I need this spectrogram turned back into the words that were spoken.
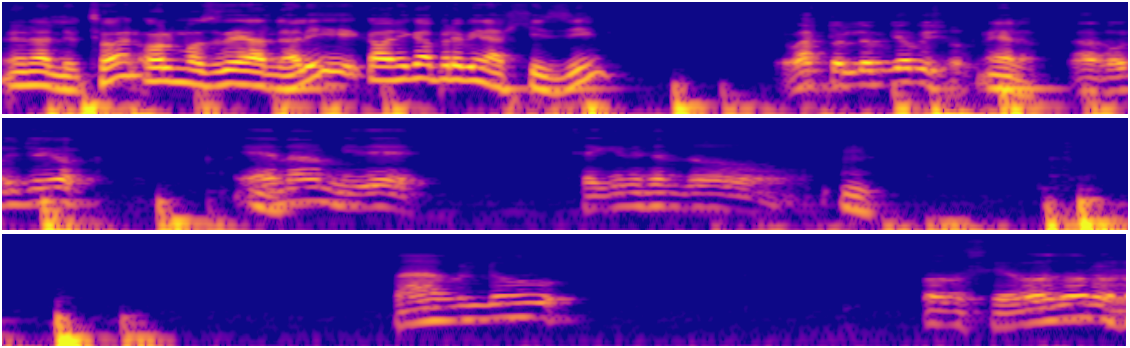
ένα λεπτό, almost there, δηλαδή, κανονικά πρέπει να αρχίζει. Βάζ' το λίγο πιο πίσω Έλα. Αχωρίζει ο Γιώργος Ένα μηδέ Ξεκίνησε το Μμ. Παύλου Ο Θεόδωρος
